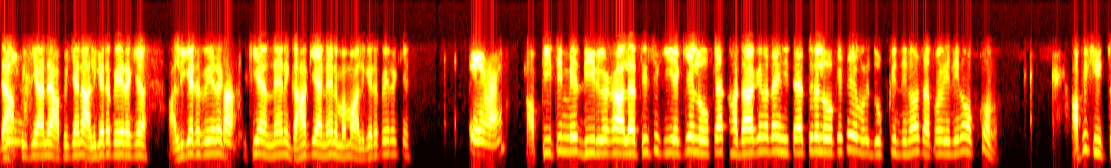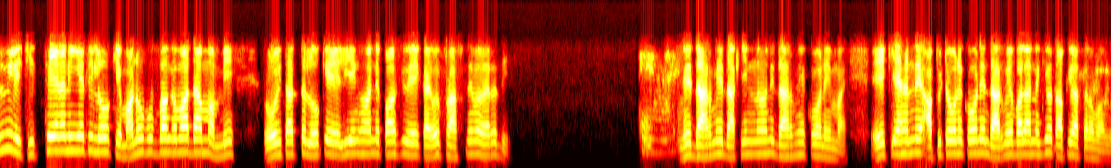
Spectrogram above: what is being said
දැන් අපි කියන්නේ අපි කියන්නේ අලිගට peer කියලා. අලිගට peer කියන්නේ නෑනේ ගහ කියන්නේ නෑනේ මම අලිගට peer කියලා. එහෙමයි. අපි ඉතින් මේ දීර්ඝ කාලයක් තිස්සේ කීය කිය ලෝකයක් හදාගෙන දැන් හිත ඇතුලේ ලෝකෙක දුක් විඳිනවා සැප විඳිනවා ඔක්කොම. අපි සිතුවිලි චිත්තේන නියති ලෝකේ මනෝපුබ්බංගමා ධම්මම් මේ රෝහිතත්ත ලෝකේ එළියෙන් හොයන්න එපා කිව්වේ ඒකයි. ওই ප්‍රශ්නේම වැරදි. මේ ධර්මයේ දකින්න ඕනි ධර්මයේ කෝණෙමයි. ඒ කියන්නේ අපිට ඕනේ කෝණයෙන් ධර්මයේ බලන්න ගියොත් අපි අතරමං.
